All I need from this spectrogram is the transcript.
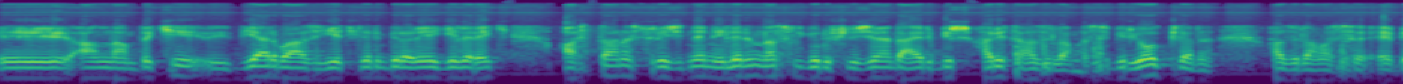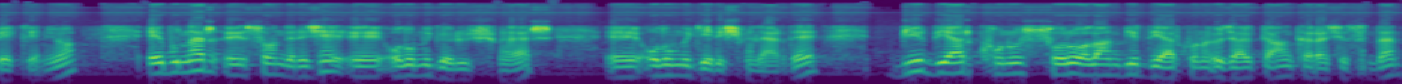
e, anlamdaki diğer bazı yetkilerin bir araya gelerek Astana sürecinde nelerin nasıl görüşüleceğine dair bir harita hazırlaması, bir yol planı hazırlaması e, bekleniyor. E, bunlar e, son derece e, olumlu görüşmeler, e, olumlu gelişmelerde. Bir diğer konu soru olan bir diğer konu özel özellikle Ankara açısından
